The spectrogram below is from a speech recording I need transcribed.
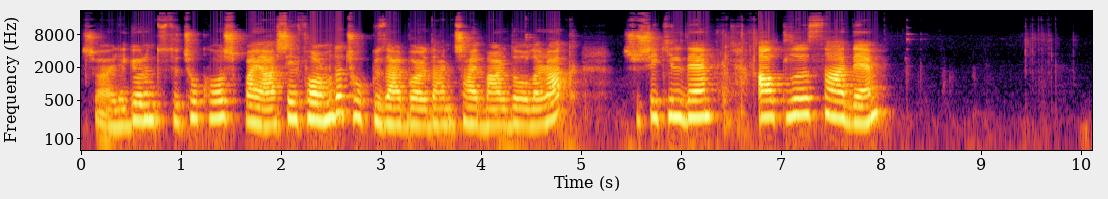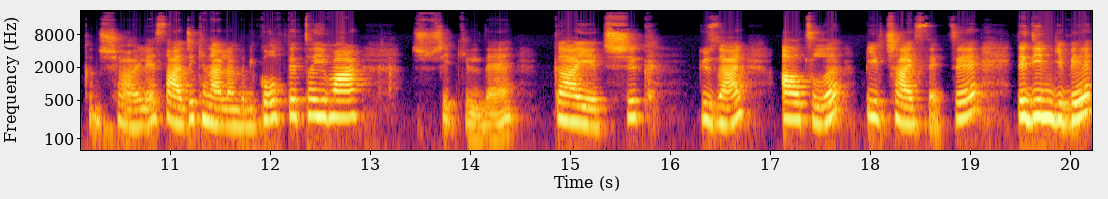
Şöyle görüntüsü çok hoş. Bayağı şey formu da çok güzel bu arada hani çay bardağı olarak. Şu şekilde altlığı sade. Bakın şöyle sadece kenarlarında bir gold detayı var. Şu şekilde gayet şık, güzel, altılı bir çay seti. Dediğim gibi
